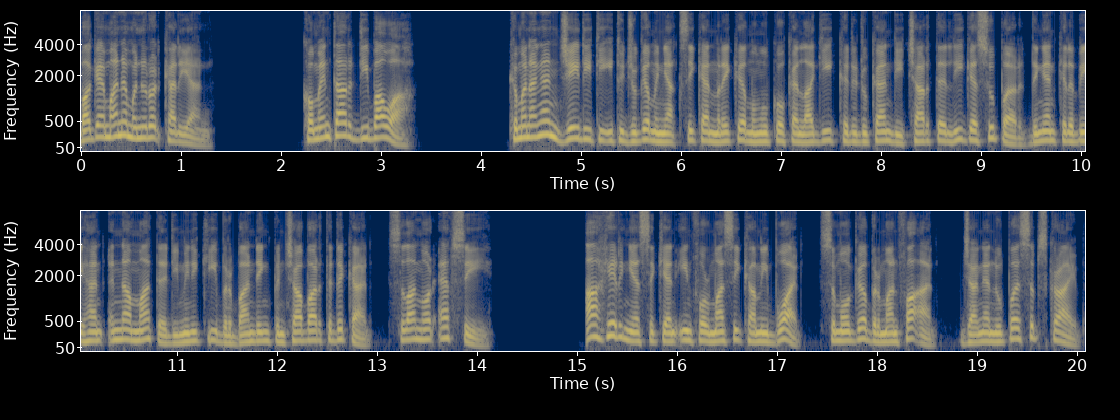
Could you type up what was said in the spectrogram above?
Bagaimana menurut kalian? Komentar di bawah. Kemenangan JDT itu juga menyaksikan mereka mengukuhkan lagi kedudukan di carta Liga Super dengan kelebihan enam mata dimiliki berbanding pencabar terdekat, Selangor FC. Akhirnya sekian informasi kami buat, semoga bermanfaat. Jangan lupa subscribe.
